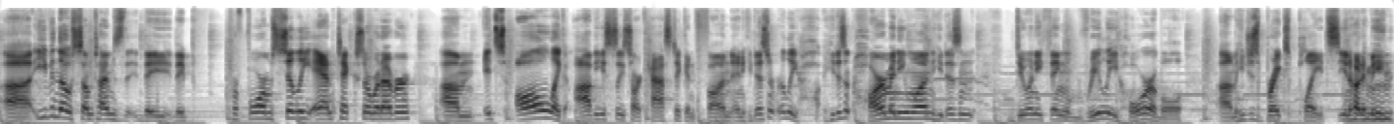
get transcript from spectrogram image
uh, even though sometimes they they perform silly antics or whatever, um, it's all like obviously sarcastic and fun. And he doesn't really he doesn't harm anyone. He doesn't do anything really horrible. Um, he just breaks plates. You know what I mean?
